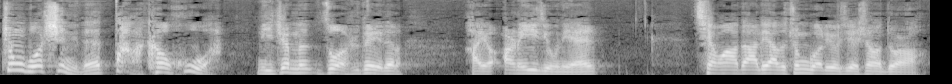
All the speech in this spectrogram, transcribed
中国是你的大客户啊，你这么做是对的吗？还有二零一九年，前往澳大利亚的中国留学生有多少？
